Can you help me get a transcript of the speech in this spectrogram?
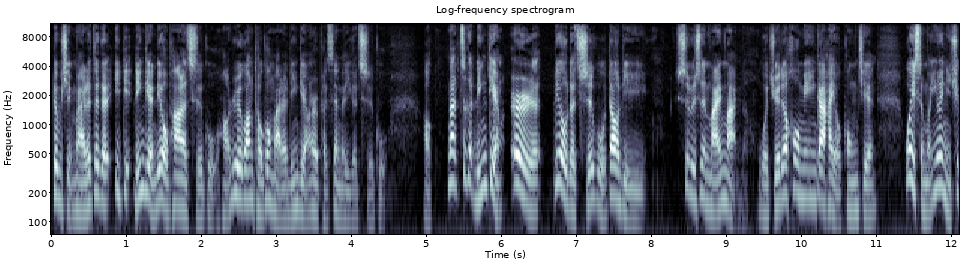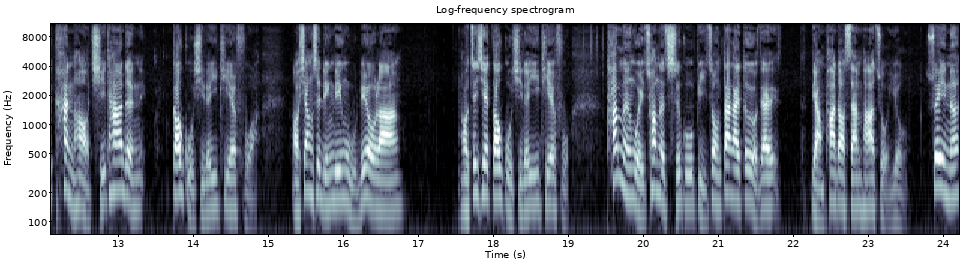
对不起，买了这个一点零点六趴的持股哈，日月光投控买了零点二 percent 的一个持股，那这个零点二六的持股到底？是不是买满了？我觉得后面应该还有空间。为什么？因为你去看哈，其他的高股息的 ETF 啊，好像是零零五六啦，哦，这些高股息的 ETF，他们伟创的持股比重大概都有在两趴到三趴左右。所以呢，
